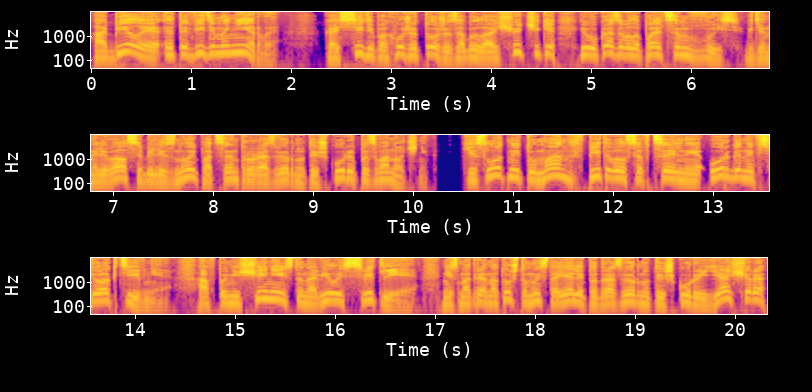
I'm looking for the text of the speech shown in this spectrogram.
а белые — это, видимо, нервы. Кассиди, похоже, тоже забыла о счетчике и указывала пальцем ввысь, где наливался белизной по центру развернутой шкуры позвоночник. Кислотный туман впитывался в цельные органы все активнее, а в помещении становилось светлее, несмотря на то, что мы стояли под развернутой шкурой ящера,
